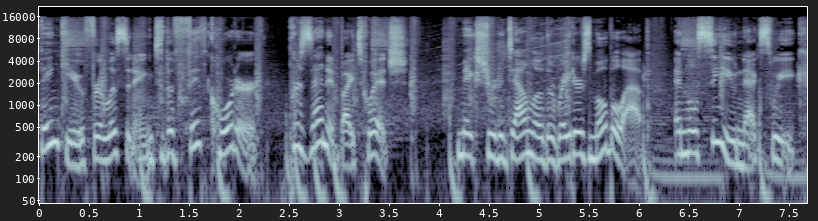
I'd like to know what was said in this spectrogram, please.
Thank you for listening to the fifth quarter, presented by Twitch. Make sure to download the Raiders mobile app, and we'll see you next week.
